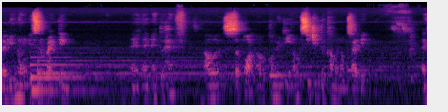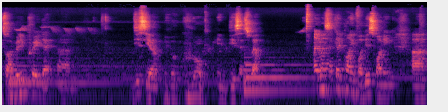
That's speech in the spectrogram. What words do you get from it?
where we know it's the right thing, and, and, and to have our support, our community, our CG to come alongside it. And so I really pray that um, this year we will grow in this as well. And my second point for this morning uh,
